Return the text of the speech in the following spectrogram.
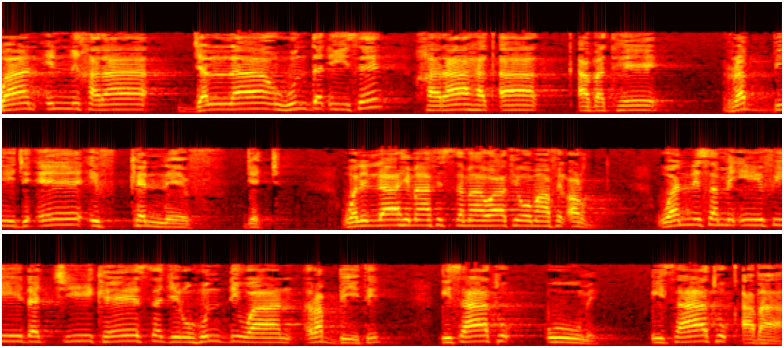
waan inni karaa jallaa hunda dhiisee karaa haqaa qabatee rabbii je'ee if kenneef jecha ولله ما في السماوات وما في الأرض wanni sam'ii fi dachii keessa jiru hundi waan rabbiiti isaatu uume isaatu qabaa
